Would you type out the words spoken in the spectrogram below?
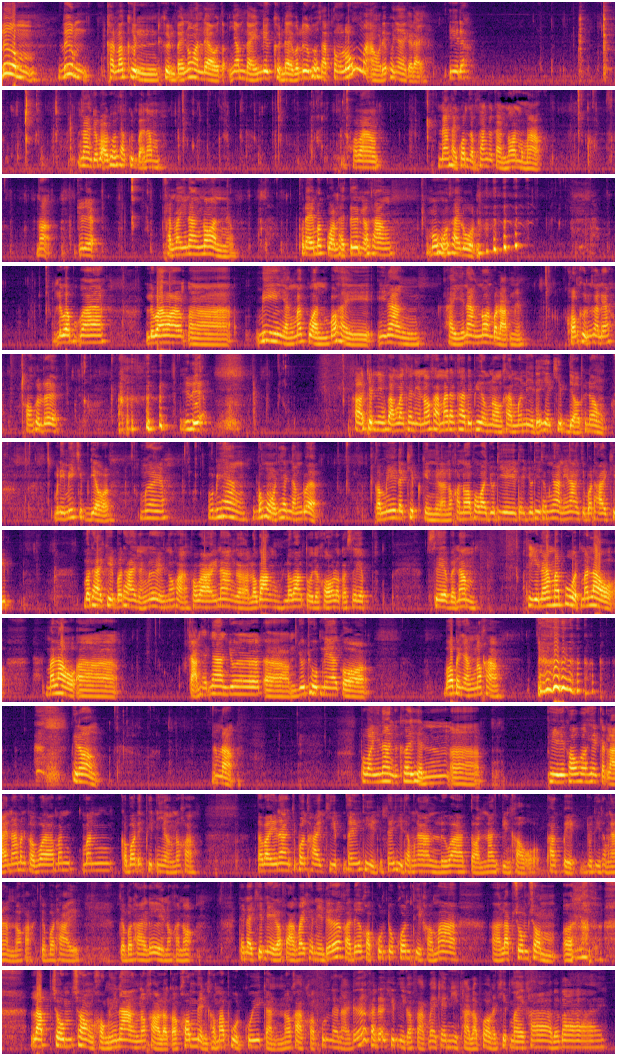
ลืมลืมคันว่าขึ้นขึ้นไปนอนแล้วย่ำใดนึกขึ้นได้ว่าลืมโทรศัพท์ต้องลงมาเอาได้พ่อใหญ่ก็ได้อีเด้อนางจะเอาโทรศัพท์ขึ้นไปนำเพราะว่านางให้ความสำคัญกับการนอนมากๆเนาะอีเด้คันว่าอีนางนอนเนี่ยผู้ใดมากวนให้ตื่นกับทาง โมโหใส่โหลดหรือว่าว่า หรือว่าอ่ามีอย่างมากกวนบ่ให้อีนางให้อีนางนอนบ่หลับเนี่ย ของคืนกันเนี่ยของคืนเลยอีเลียค่ะคลิปนี้ฟังไว้แค่นี้เนาะค่ะ มาทักทายไปพี่น้องๆค่ะเมื้อนี้ได้เฮ็ดคลิปเดียวพี่น้องมื้อนี้มีคลิปเดียว เมื่อยบ่มีแห้งบ่โหดเฮ็ดหยังด้วยก็มีได้คลิปกินนี่แหละเนาะค่ะเนาะเพราะว่าอยู่ที่อยู่ที่ทำงานนี่นางสิบ่ถ่ายคลิป บ่ถ่ายคลิปบ่ถ่ายหยังเลยเนาะค่ะ เพราะว่าไอ้นางก็ระวังระวังตัวเจ้าของแล้วก็เซฟเซฟไว้นำที่นางมาพูดมาเล่ามาเล่าอ่าการเฮ็ดงานอยู่เอ่อ YouTube เนี่ยก็บ่เป็นหยังเนาะค่ะ พี่น้องนั่นแหละเพราะว่านี่นั่งก็เคยเห็นอ่าพี่เขาก็เฮ็ดกันหลายนะ มันก็ว่มันมันก็บ่ได้ผิดอีหยังเนาะค่ะ แต่ว่าอีนางจะพอถ่ายคลิปในที่ในที่ทำงาน หรือว่าตอนนั่งกินข้าวพักเบรกอยู่ที่ทำงานเนาะค่ะ จะบ่ถ่ายจะบ่ถ่ายเลยเนาะค่ะเนาะแต่ในคลิปนี้ก็ฝากไว้แค่นี้เด้อค่ะ เด้อขอบคุณทุกคนที่เข้ามารับชมช่องเออรับรับชมช่องของนี่นางเนาะค่ะ แล้วก็คอมเมนต์เข้ามาพูดคุยกันเนาะค่ะ ขอบคุณหลาย ๆ เด้อค่ะ เด้อคลิปนี้ก็ฝากไว้แค่นี้ค่ะ แล้วพอกันคลิปใหม่ค่ะ บ๊ายบาย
